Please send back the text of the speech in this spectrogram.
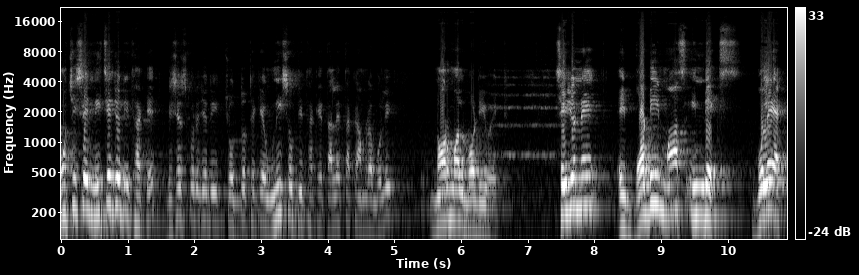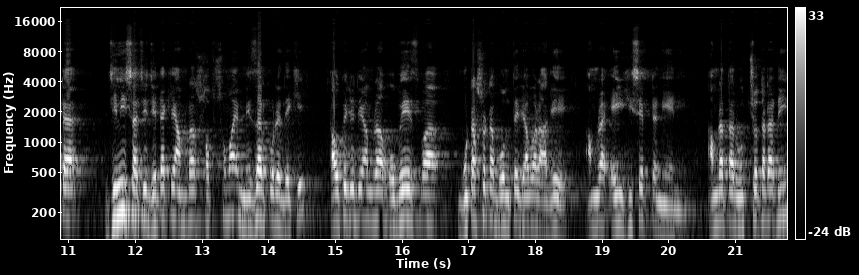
পঁচিশের নিচে যদি থাকে, বিশেষ করে যদি চোদ্দ থেকে উনিশ অবধি থাকে, তাহলে তাকে আমরা বলি নর্মাল বডি ওয়েট সেই জন্যে এই বডি মাস ইন্ডেক্স বলে একটা জিনিস আছে যেটাকে আমরা সব সময় মেজার করে দেখি। কাউকে যদি আমরা ওবেস বা মোটাসোটা বলতে যাওয়ার আগে আমরা এই হিসেবটা নিয়ে নিই। আমরা তার উচ্চতাটা নিই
